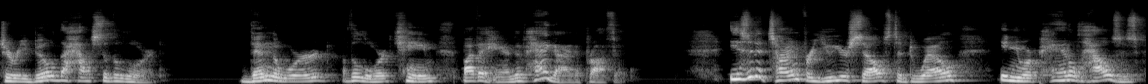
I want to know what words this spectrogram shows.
to rebuild the house of the Lord. Then the word of the Lord came by the hand of Haggai the prophet. Is it a time for you yourselves to dwell in your paneled houses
